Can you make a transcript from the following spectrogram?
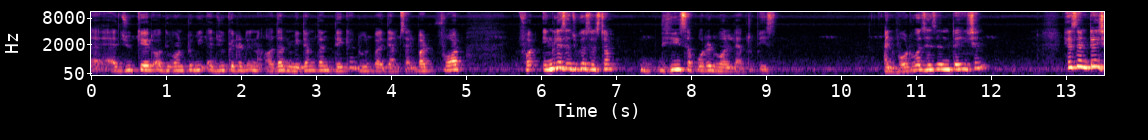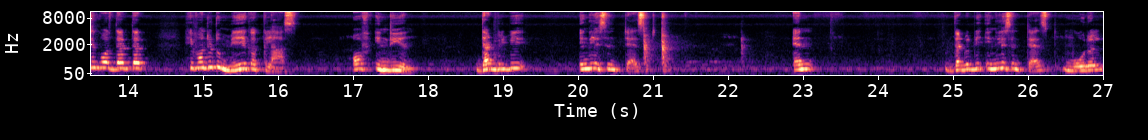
uh, educate or they want to be educated in other medium, then they can do it by themselves. But for for English education system, he supported one lakh rupees. And what was his intention? His intention was that that he wanted to make a class of Indian that will be English in test and that will be English in test, moral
